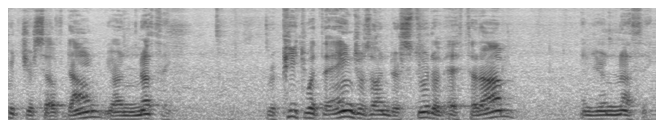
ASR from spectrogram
Put yourself down, you are nothing. Repeat what the angels understood of ihtiram and you're nothing.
